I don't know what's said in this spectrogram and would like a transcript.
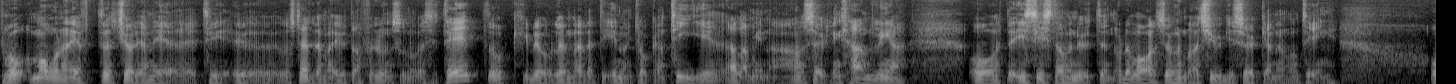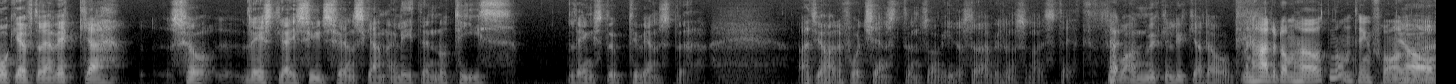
på morgonen efter körde jag ner till, eh, och ställde mig utanför Lunds universitet och då lämnade till innan klockan tio alla mina ansökningshandlingar och det, i sista minuten. Och det var alltså 120 sökande någonting. Och efter en vecka så läste jag i Sydsvenskan en liten notis längst upp till vänster att jag hade fått tjänsten som idrottslärare vid Lunds universitet. Så det var en mycket lyckad dag. Men hade de hört någonting från... Ja,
